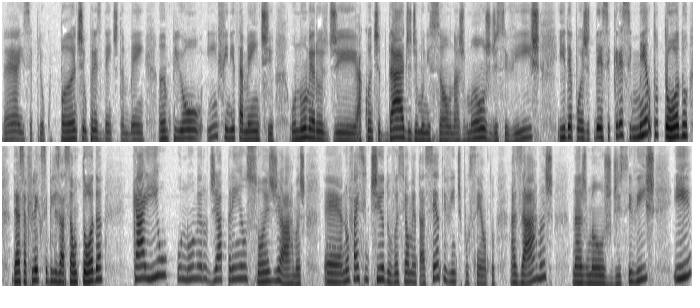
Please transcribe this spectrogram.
né? Isso é preocupante. O presidente também ampliou infinitamente o número de a quantidade de munição nas mãos de civis e depois desse crescimento todo, dessa flexibilização toda, caiu o número de apreensões de armas. É, não faz sentido você aumentar 120% as armas nas mãos de civis e,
